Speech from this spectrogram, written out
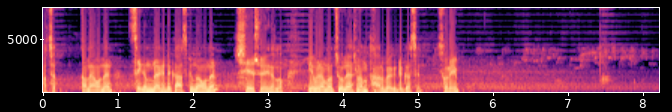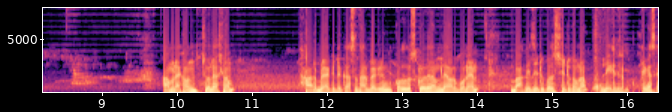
আচ্ছা তাহলে আমাদের সেকেন্ড ব্র্যাকেটের কাজ কিন্তু আমাদের শেষ হয়ে গেল। এবার আমরা চলে আসলাম থার্ড ব্র্যাকেটের কাছে। সরি আমরা এখন চলে আসলাম থার্ড ব্র্যাকেটের কাছে। থার্ড ব্র্যাকেট ক্লোজ করে দিলাম, দেওয়ার পরে বাকি যেটুকু আছে সেটুকু আমরা লিখে দিলাম, ঠিক আছে?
